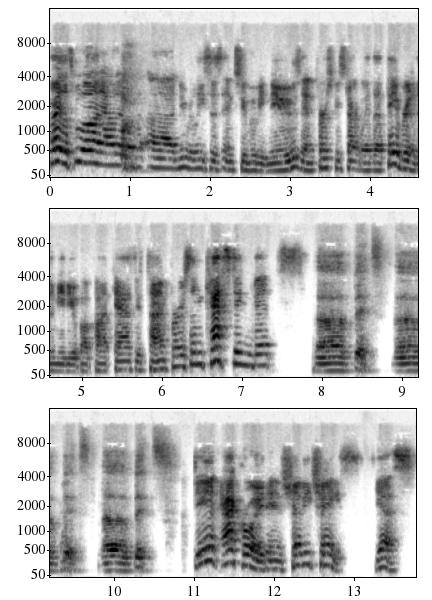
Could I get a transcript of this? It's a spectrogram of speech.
All right, let's move on out of uh, new releases into movie news. And first, we start with a favorite of the Media Bug podcast. It's time for some casting bits. The bits, the bits, the bits. Dan Aykroyd and Chevy Chase. Yes,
